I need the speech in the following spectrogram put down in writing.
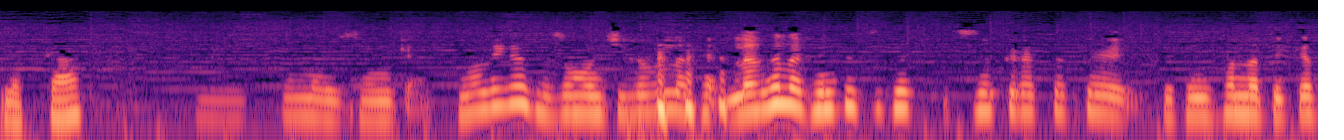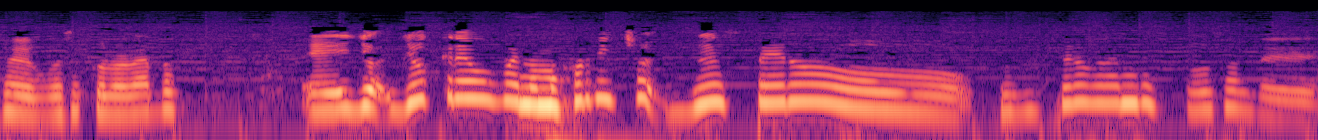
Let's Cast. No digas eso, Monchi. Luego la, luego la gente sí sí se cree que, que, que soy fanaticazo de Hueso Colorado. Eh, yo, yo creo, bueno, mejor dicho, yo espero, pues espero grandes cosas de,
